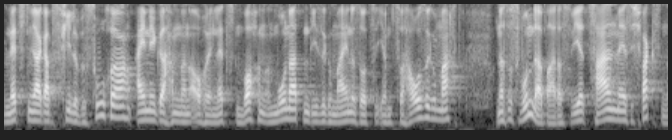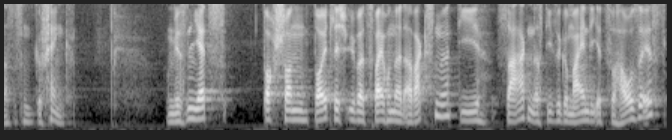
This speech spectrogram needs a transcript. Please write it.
Im letzten Jahr gab es viele Besucher. Einige haben dann auch in den letzten Wochen und Monaten diese Gemeinde so zu ihrem Zuhause gemacht. Und das ist wunderbar, dass wir zahlenmäßig wachsen. Das ist ein Geschenk. Und wir sind jetzt doch schon deutlich über 200 Erwachsene, die sagen, dass diese Gemeinde ihr Zuhause ist.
